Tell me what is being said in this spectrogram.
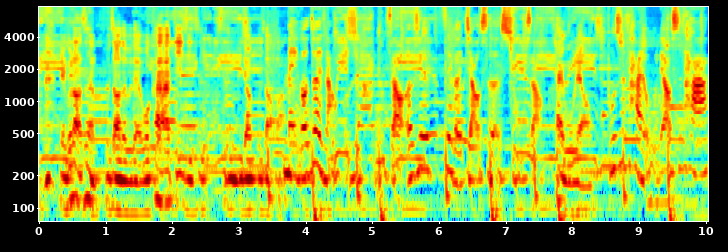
美国队长是很枯燥，对不对？我看他第一集是是比较枯燥吧。美国队长不是枯燥，而是这个角色的塑造太无聊。不是太无聊，是他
